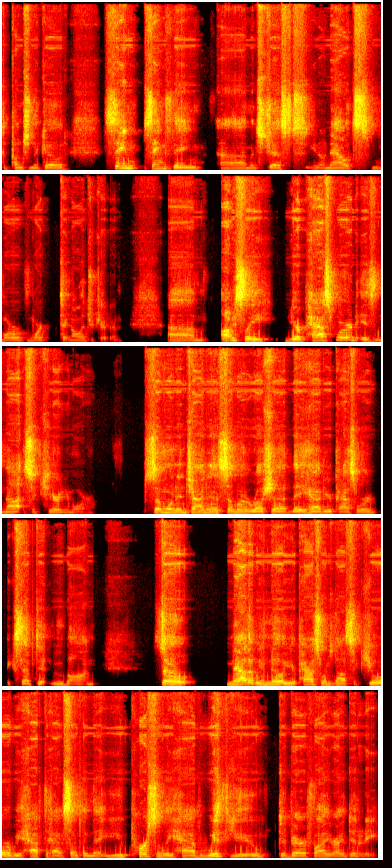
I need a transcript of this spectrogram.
to punch in the code. Same, same thing. Um, it's just, you know, now it's more, more technology driven. Um, obviously, your password is not secure anymore. Someone in China, someone in Russia, they have your password, accept it, move on. So now that we know your password is not secure, we have to have something that you personally have with you to verify your identity.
